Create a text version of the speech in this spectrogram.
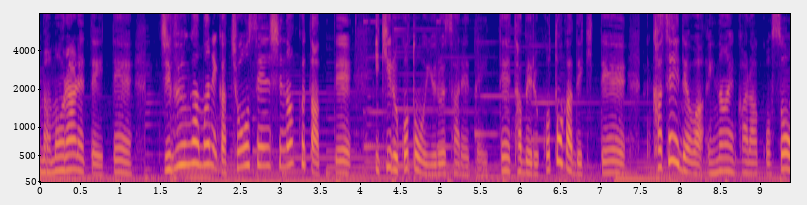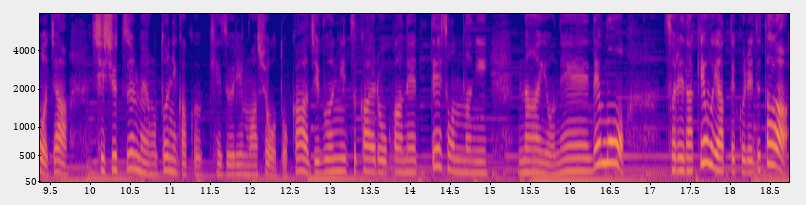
守られていて自分が何か挑戦しなくたって生きることを許されていて食べることができて稼いではいないからこそじゃあ支出面をとにかく削りましょうとか自分に使えるお金ってそんなにないよねでもそれだけをやってくれてたら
